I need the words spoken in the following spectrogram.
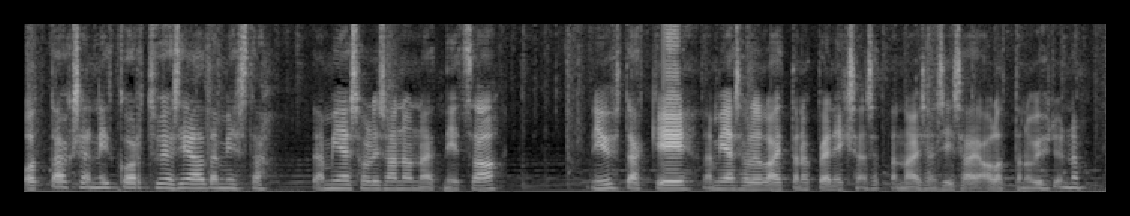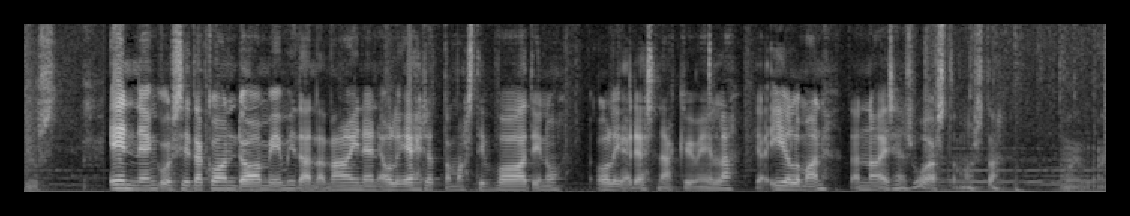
ottaakseen niitä kortsuja sieltä, mistä tämä mies oli sanonut, että niitä saa. Niin yhtäkkiä tämä mies oli laittanut peniksensä tämän naisen sisään ja aloittanut yhdynnän. Just. Ennen kuin sitä kondoomia, mitä tämä nainen oli ehdottomasti vaatinut, oli edes näkymillä ja ilman tämän naisen suostumusta. Aivan.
